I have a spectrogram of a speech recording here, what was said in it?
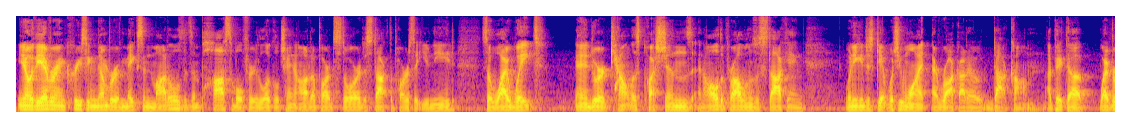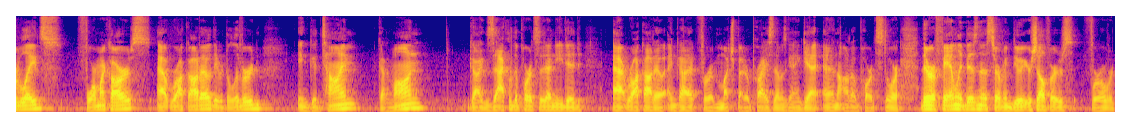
You know, with the ever increasing number of makes and models, it's impossible for your local chain auto parts store to stock the parts that you need. So why wait and endure countless questions and all the problems with stocking when you can just get what you want at rockauto.com? I picked up wiper blades for my cars at Rock Auto. They were delivered in good time, got them on, got exactly the parts that I needed at Rock Auto and got it for a much better price than I was going to get at an auto parts store. They're a family business serving do it yourselfers for over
